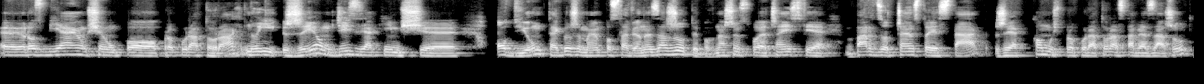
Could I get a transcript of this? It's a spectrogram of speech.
e, rozbijają się po prokuratorach, no i żyją gdzieś z jakimś e, odium tego, że mają postawione zarzuty, bo w naszym społeczeństwie bardzo często jest tak, że jak komuś prokuratora stawia zarzut,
